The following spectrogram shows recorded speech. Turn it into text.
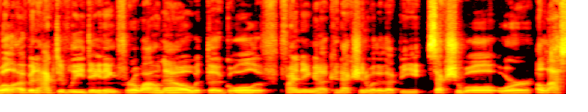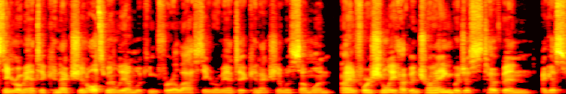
Well, I've been actively dating for a while now with the goal of finding a connection, whether that be sexual or a lasting romantic connection. Ultimately, I'm looking for a lasting romantic connection with someone. I unfortunately have been trying, but just have been, I guess,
